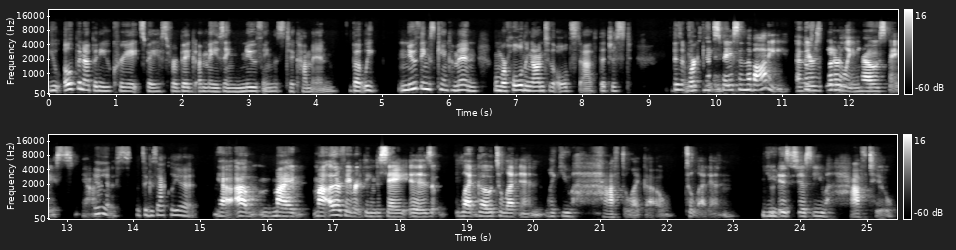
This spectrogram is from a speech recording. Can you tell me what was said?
you open up and you create space for big amazing new things to come in. But we new things can't come in when we're holding on to the old stuff that just isn't There's no working space in the body. And No there's space. literally no space. Yeah. yes that's exactly it Yeah. Um, my my other favorite thing to say is let go to let in. Like you have to let go to let in. You You- it's just you have to.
